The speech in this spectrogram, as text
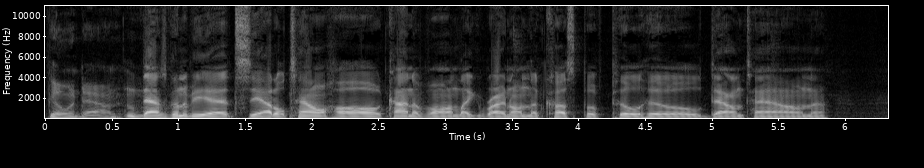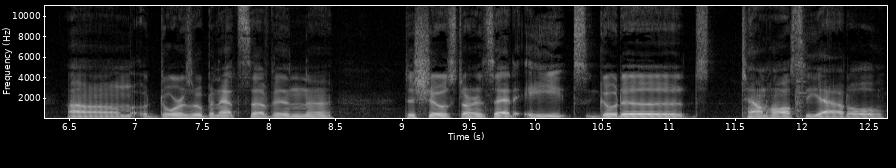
going down? That's going to be at Seattle Town Hall, kind of on like right on the cusp of Pill Hill downtown. Um, doors open at seven. The show starts at eight. Go to Town Hall Seattle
